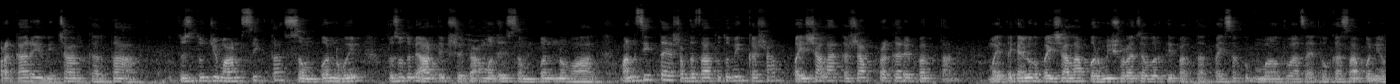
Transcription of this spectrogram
प्रकारे विचार करता जसं तुमची मानसिकता संपन्न होईल तसं तुम्ही आर्थिक क्षेत्रामध्ये संपन्न व्हाल. मानसिकता या शब्दाचा अर्थ तुम्ही कशा पैशाला कशा प्रकारे बघता मग आहे काही लोक पैशाला परमेश्वराच्या वरती बघतात. पैसा खूप महत्त्वाचा आहे. तो कसा पण येऊ?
